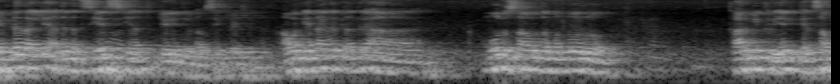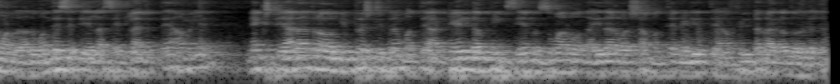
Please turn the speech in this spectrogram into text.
ಟೆಂಡರ್ ಅಲ್ಲಿ ಅದನ್ನ ಸೇರಿಸಿ ಅಂತ ಕೇಳಿದ್ದೀವಿ ನಾವು ಸೆಕ್ರೆಟರಿ ಅವಾಗ ಏನಾಗುತ್ತೆ ಅಂದರೆ ಆ ಮೂರು ಸಾವಿರದ ಮುನ್ನೂರು ಕಾರ್ಮಿಕರು ಏನು ಕೆಲಸ ಮಾಡಿದ್ರು ಅದು ಒಂದೇ ಸತಿ ಎಲ್ಲ ಸೆಟ್ಲ್ ಆಗುತ್ತೆ. ಆಮೇಲೆ ನೆಕ್ಸ್ಟ್ ಯಾರಾದರೂ ಅವ್ರಿಗೆ ಇಂಟ್ರೆಸ್ಟ್ ಇದ್ರೆ ಮತ್ತೆ ಆ ಟೇಲ್ ಡಂಪಿಂಗ್ಸ್ ಏನು ಸುಮಾರು ಒಂದು ಐದಾರು ವರ್ಷ ಮತ್ತೆ ನಡೆಯುತ್ತೆ, ಆ ಫಿಲ್ಟರ್ ಆಗೋದು ಅದೆಲ್ಲ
